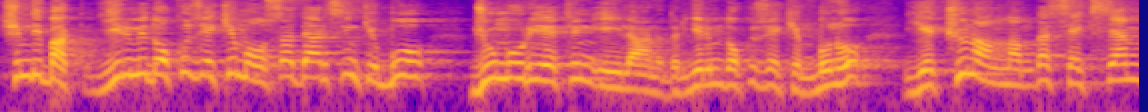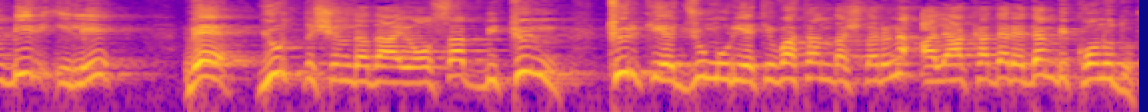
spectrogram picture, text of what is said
şimdi bak 29 Ekim olsa dersin ki bu Cumhuriyet'in ilanıdır. 29 Ekim bunu yekün anlamda 81 ili ve yurt dışında dahi olsa bütün Türkiye Cumhuriyeti vatandaşlarını alakadar eden bir konudur.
